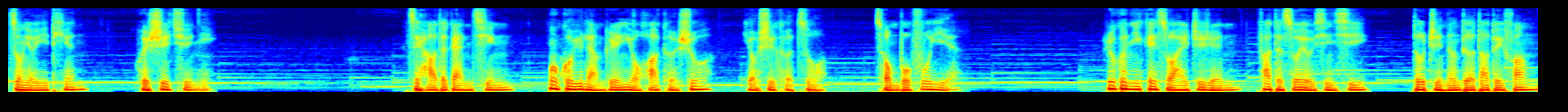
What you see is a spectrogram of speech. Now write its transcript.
总有一天会失去你。最好的感情，莫过于两个人有话可说，有事可做，从不敷衍。如果你给所爱之人发的所有信息，都只能得到对方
